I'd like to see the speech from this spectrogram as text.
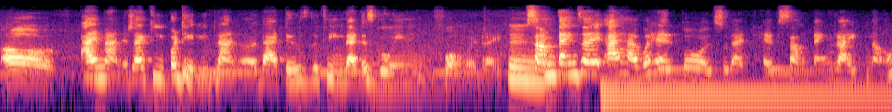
uh, i manage i keep a daily planner that is the thing that is going forward right Hmm. sometimes I, I have a helper also that helps sometimes right now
